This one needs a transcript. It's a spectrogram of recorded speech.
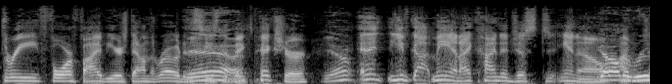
three, four, five years down the road, and sees the big picture. Yeah. and then you've got me, and I kind of just, you know, You got all the I'm roofing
